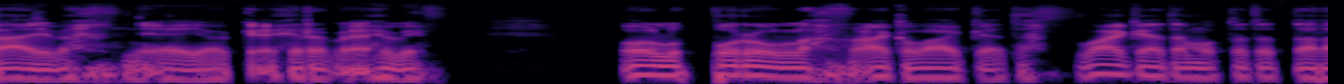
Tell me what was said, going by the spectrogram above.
päivä, niin ei oikein hirveän hyvin ollut purulla. Aika vaikeata, vaikeata mutta tota,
